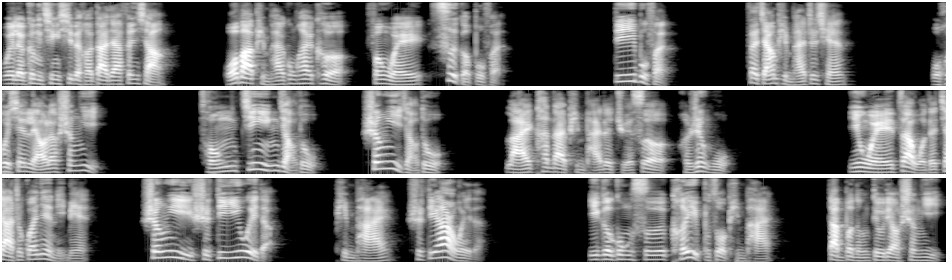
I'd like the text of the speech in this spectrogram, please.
为了更清晰的和大家分享，我把品牌公开课。分为四个部分。第一部分，在讲品牌之前，我会先聊聊生意，从经营角度、生意角度来看待品牌的角色和任务。因为在我的价值观念里面，生意是第一位的，品牌是第二位的。一个公司可以不做品牌，但不能丢掉生意。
